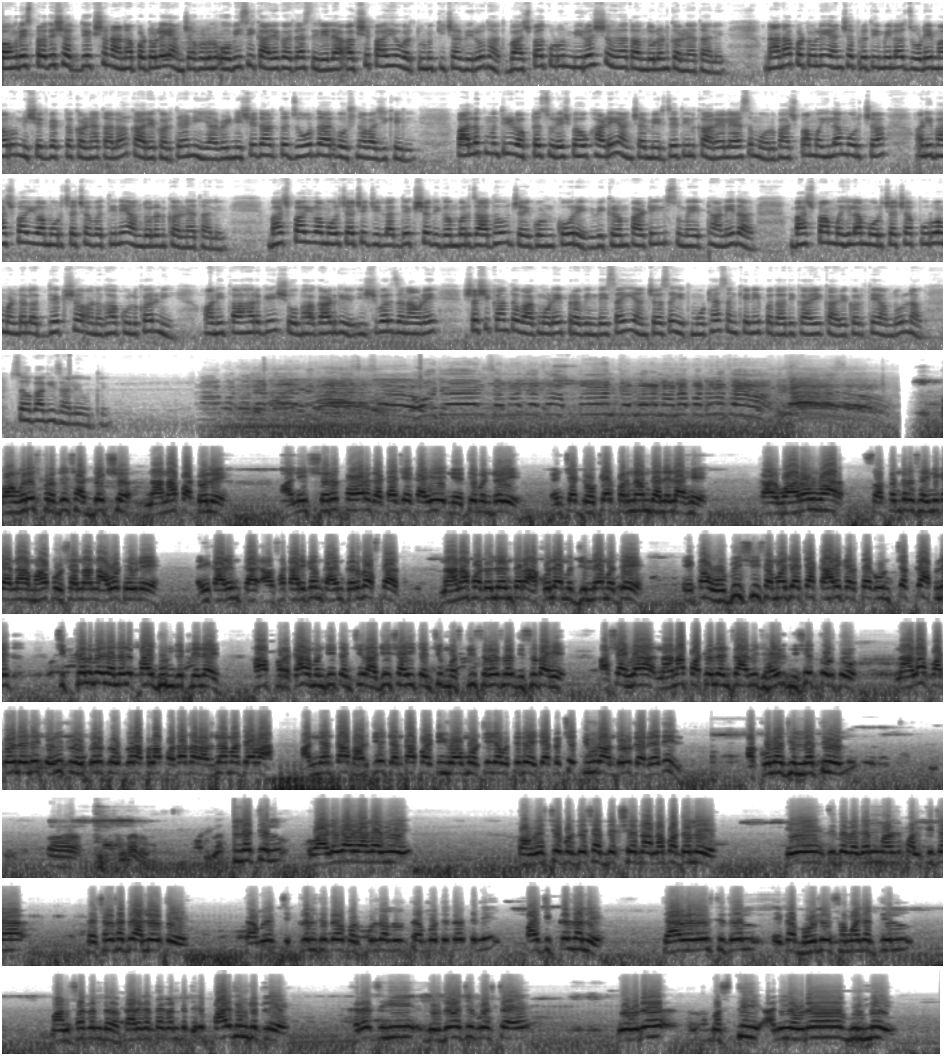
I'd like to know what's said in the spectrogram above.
काँग्रेस प्रदेश अध्यक्ष नाना पटोले यांच्याकडून ओबीसी कार्यकर्त्यास दिलेल्या आक्षेपार्ह वर्तणुकीच्या विरोधात भाजपाकडून मिरज शहरात आंदोलन करण्यात आले. नाना पटोले यांच्या प्रतिमेला जोडे मारून निषेध व्यक्त करण्यात आला. कार्यकर्त्यांनी यावेळी निषेधार्थ जोरदार घोषणाबाजी केली. पालकमंत्री डॉक्टर सुरेशभाऊ खाडे यांच्या मिरजेतील कार्यालयासमोर भाजपा महिला मोर्चा आणि भाजपा युवा मोर्चाच्या वतीने आंदोलन करण्यात आले. भाजपा युवा मोर्चाचे जिल्हाध्यक्ष दिगंबर जाधव जयगुण कोरे विक्रम पाटील सुमेध ठाणेदार भाजपा महिला मोर्चाच्या पूर्व मंडल अध्यक्ष अनघा कुलकर्णी अनिता हरगे शोभा गाडगीळ ईश्वर जनावडे शशिकांत वाघमोडे प्रवीण देसाई यांच्यासहित मोठ्या संख्येने पदाधिकारी कार्यकर्ते आंदोलनात सहभागी झाले होते. नाना काँग्रेस प्रदेशाध्यक्ष नाना पाटोले आणि शरद पवार गटाचे काही नेते मंडळी यांच्या डोक्यावर परिणाम झालेला आहे. का वारंवार स्वातंत्र्य सैनिकांना महापुरुषांना नावं ठेवणे हे कार्यक्रम असा कार्यक्रम कायम करत असतात. नाना पाटोले नंतर अकोल्या जिल्ह्यामध्ये एका ओबीसी समाजाच्या कार्यकर्त्याकडून चक्क आपले चिक्कलमय झालेले पाय धुवून घेतलेले आहेत. हा प्रकार म्हणजे त्यांची राजेशाही त्यांची मस्ती सरळ सरळ दिसत आहे. अशा ह्या नाना पाटोलेंचा आम्ही जाहीर निषेध करतो. नाना पाटोलेने त्वरित लवकरात लवकर आपला पदाचा राजीनामा द्यावा. अन्यथा भारतीय जनता पार्टी युवा मोर्चाच्या वतीने याच्यापेक्षा तीव्र आंदोलन करण्यात येईल. अकोला जिल्ह्यातील जिल्ह्यातील वाडेगाव या गावी काँग्रेसचे प्रदेशाध्यक्ष नाना पाटोले हे तिथे गजानन महाराज पालखीच्या दर्शनासाठी आले होते. त्यामुळे चिखल तिथं भरपूर झालं होतं. त्यामुळे तिथं त्यांनी पाय चिखल झाले. त्यावेळेस तिथील एका बहुजन समाजातील माणसाकडं कार्यकर्त्याकडं त्यांनी पाय धुवून घेतले. खरंच ही दुर्दैवाची गोष्ट आहे. एवढं मस्ती आणि एवढं गुरमी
